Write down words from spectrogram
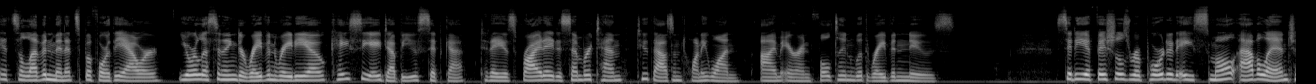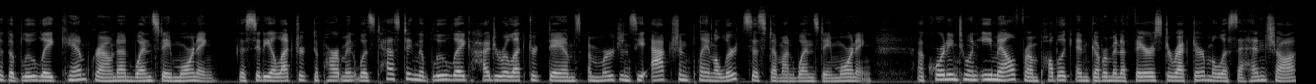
It's 11 minutes before the hour. You're listening to Raven Radio, KCAW Sitka. Today is Friday, December 10th, 2021. I'm Erin Fulton with Raven News. City officials reported a small avalanche at the Blue Lake campground on Wednesday morning. The city electric department was testing the Blue Lake Hydroelectric Dam's emergency action plan alert system on Wednesday morning. According to an email from Public and Government Affairs Director Melissa Henshaw,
